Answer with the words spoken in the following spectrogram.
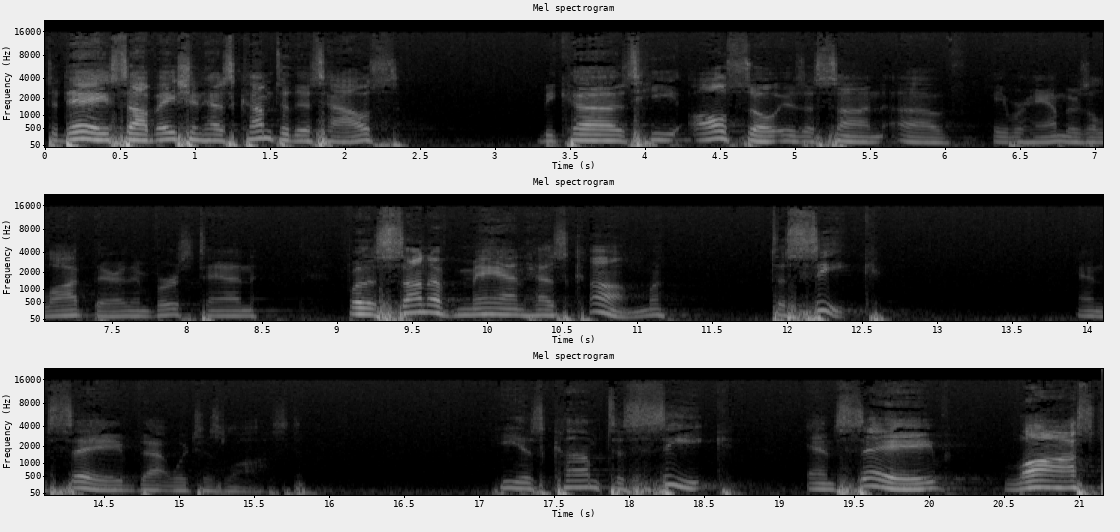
Today salvation has come to this house because he also is a son of Abraham. There's a lot there. And then verse 10 For the Son of Man has come to seek and save that which is lost. He has come to seek and save lost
